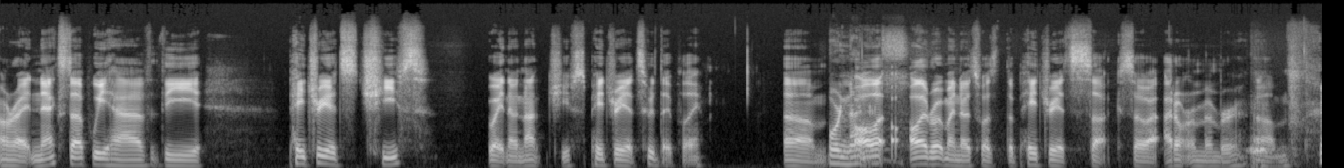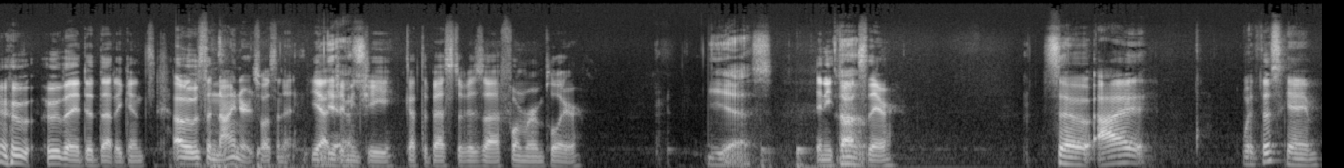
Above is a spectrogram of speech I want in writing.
All right, next up we have the Patriots Chiefs. Wait, no, not Chiefs. Patriots. Who'd they play? Um, 49ers. all, all I wrote in my notes was the Patriots suck, so I, I don't remember um, who who they did that against. Oh, it was the Niners, wasn't it? Yeah, Jimmy Yes. G got the best of his uh, former employer. Yes. Any thoughts Uh, there? So I, with this game,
